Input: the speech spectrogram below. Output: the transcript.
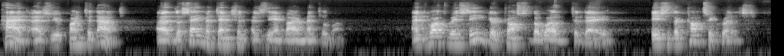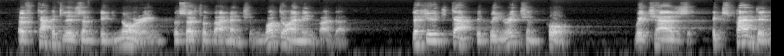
had, as you pointed out, uh, the same attention as the environmental one. And what we're seeing across the world today is the consequence of capitalism ignoring the social dimension. What do I mean by that? The huge gap between rich and poor, which has expanded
